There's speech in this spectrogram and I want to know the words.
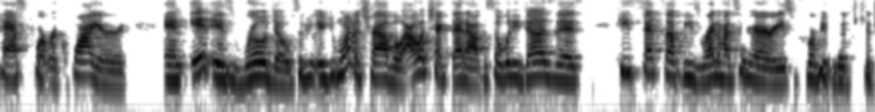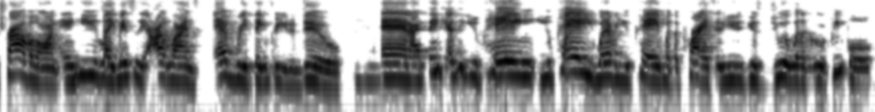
Passport Required, and it is real dope. So if you if you want to travel, I would check that out. So what he does is he sets up these random itineraries for people to, to travel on, and he like basically outlines everything for you to do. Mm-hmm. And I think I think you paying you pay whatever you pay for the price, and you just do it with a group of people.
